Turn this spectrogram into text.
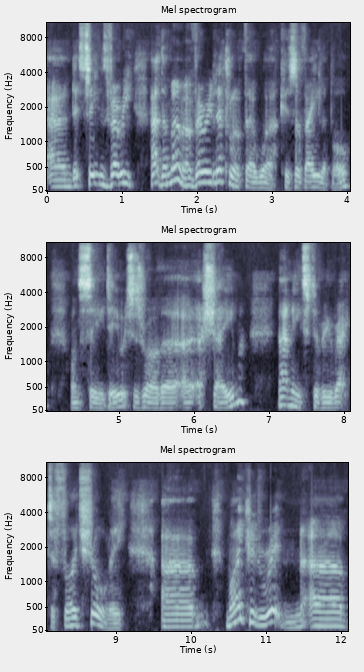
and it seems very, at the moment, very little of their work is available on CD, which is rather a, a shame. That needs to be rectified, surely. Um, Mike had written uh,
